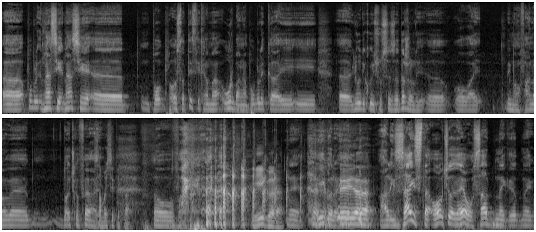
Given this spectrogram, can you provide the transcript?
uh, publik, nas je, nas je uh, po, po statistikama urbana publika i, i uh, ljudi koji su se zadržali uh, ovaj imamo fanove Deutsche Cafea. Samo i City Kvar. Ovaj, Igora. ne, Igora, Igora. Ali zaista, hoću, da- evo, sad ne, ne,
